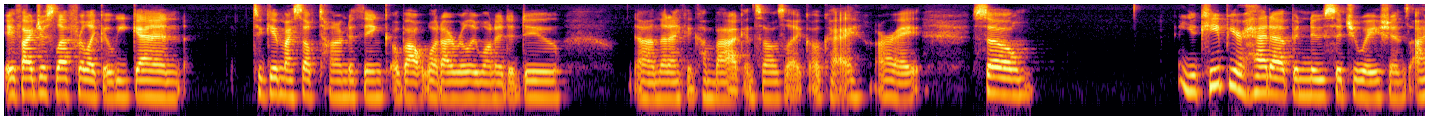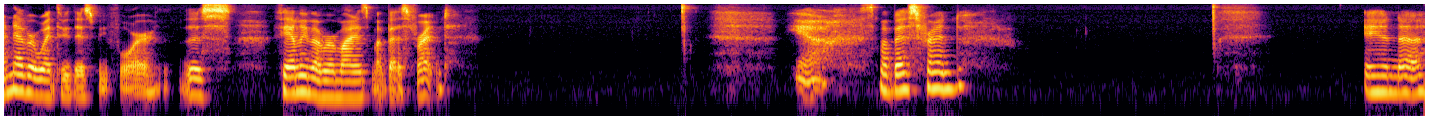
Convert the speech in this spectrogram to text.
if I just left for like a weekend to give myself time to think about what I really wanted to do, And then I could come back. And so I was like, okay, all right. So you keep your head up in new situations. I never went through this before. This family member of mine is my best friend. Yeah, it's my best friend. And uh,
